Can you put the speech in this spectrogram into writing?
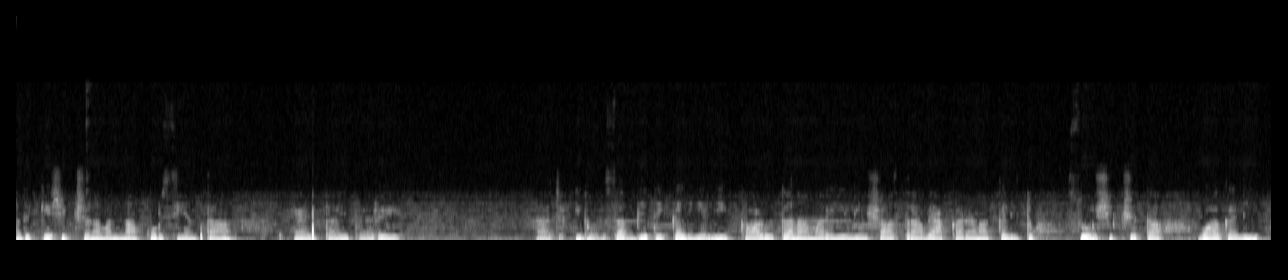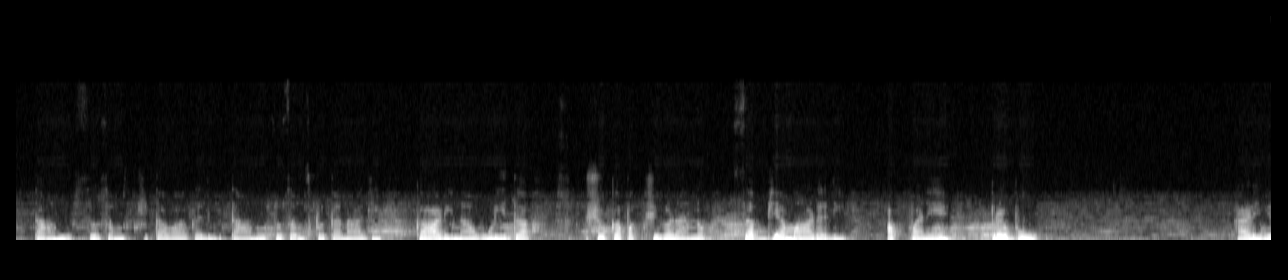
ಅದಕ್ಕೆ ಶಿಕ್ಷಣವನ್ನು ಕೊಡಿಸಿ ಅಂತ ಹೇಳ್ತಾ ಇದ್ದಾರೆ. ರಾಜ, ಇದು ಸಭ್ಯತೆ ಕಲಿಯಲಿ, ಕಾಡುತನ ಮರೆಯಲಿ, ಶಾಸ್ತ್ರ ವ್ಯಾಕರಣ ಕಲಿತು ಸುಶಿಕ್ಷಿತವಾಗಲಿ, ತಾನು ಸುಸಂಸ್ಕೃತವಾಗಲಿ, ತಾನು ಸುಸಂಸ್ಕೃತನಾಗಿ ಕಾಡಿನ ಉಳಿದ ಶುಕಪಕ್ಷಿಗಳನ್ನು ಸಭ್ಯ ಮಾಡಲಿ. ಅಪ್ಪಣೆ, ಪ್ರಭು. ಅಳಿಯ.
